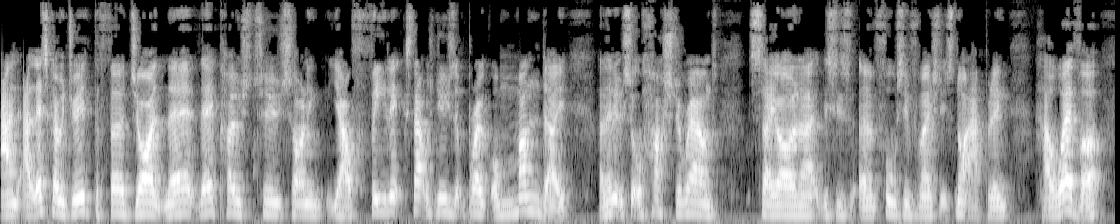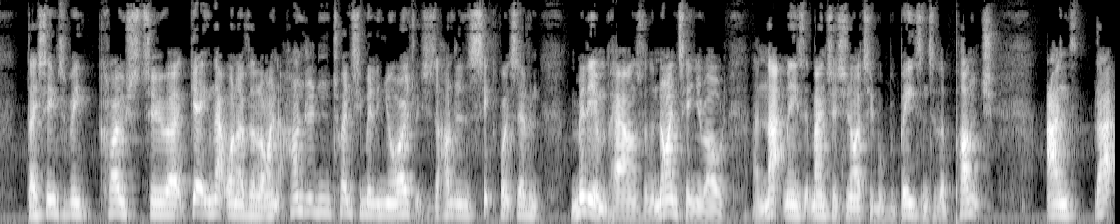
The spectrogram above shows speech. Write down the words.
and Atletico Madrid, the third giant there, they're close to signing Joao Felix. That was news that broke on Monday, and then it was sort of hushed around to say, oh no, this is uh, false information, it's not happening. However, they seem to be close to uh, getting that one over the line. 120 million euros, which is 106.7 million pounds for the 19-year-old, and that means that Manchester United will be beaten to the punch. And that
